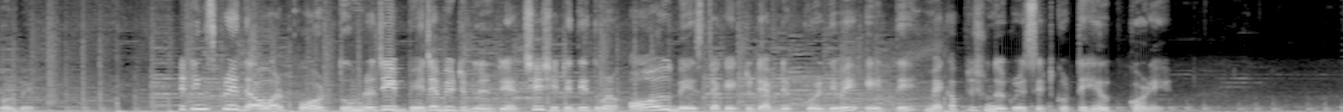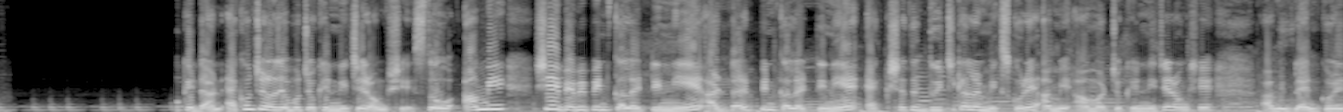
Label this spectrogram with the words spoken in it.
করবে। সেটিং স্প্রে দেওয়ার পর তোমরা যে ভেজা বিউটি ব্লেন্ডটি আছে, সেটি দিয়ে তোমার অল বেসটাকে একটু ড্যাব ড্যাব করে দিবে। এতে মেকআপটা সুন্দর করে সেট করতে হেল্প করে। ওকে ডান। এখন চলে যাব চোখের নিচের অংশে। সো আমি সেই বেবি পিঙ্ক কালারটি নিয়ে আর ডার্ক পিঙ্ক কালারটি নিয়ে একসাথে দুইটি কালার মিক্স করে আমি আমার চোখের নিচের অংশে আমি ব্লেন্ড করে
